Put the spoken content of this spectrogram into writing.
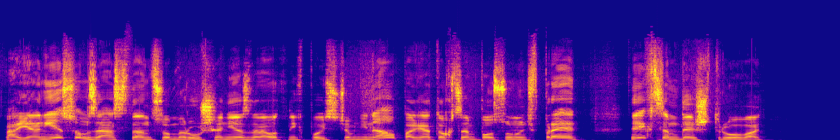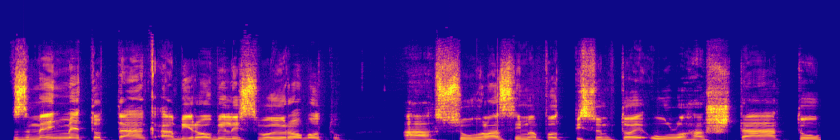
A ja nie som zástancom rušenia zdravotných poisťovní. Naopak, ja to chcem posunúť vpred. Nechcem deštruovať. Zmeňme to tak, aby robili svoju robotu. A súhlasím a podpisujem, to je úloha štátu,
